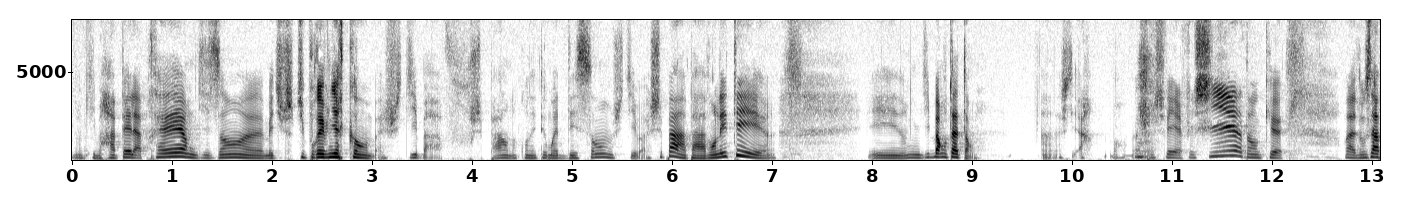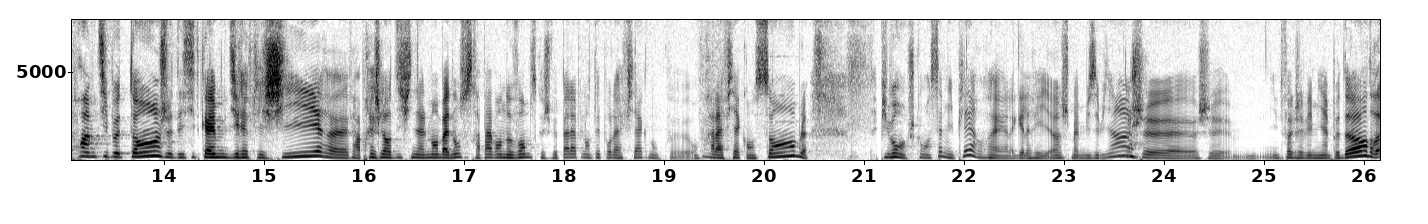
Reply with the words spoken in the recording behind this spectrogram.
Donc ils me rappellent après en me disant, mais tu, pourrais venir quand? Bah, Je dis, bah, je sais pas, donc on était au mois de décembre, je dis, bah, je sais pas, pas avant l'été. Et donc, il me dit, bah, on t'attend. Je dis, ah, bon, je vais y réfléchir. Donc, voilà, donc ça prend un petit peu de temps, je décide quand même d'y réfléchir. Euh, après, je leur dis finalement, bah non, ce sera pas avant novembre parce que je vais pas la planter pour la FIAC, donc euh, on fera la FIAC ensemble. Puis bon, je commençais à m'y plaire à la galerie. Hein. je m'amusais bien. Je, une fois que j'avais mis un peu d'ordre,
